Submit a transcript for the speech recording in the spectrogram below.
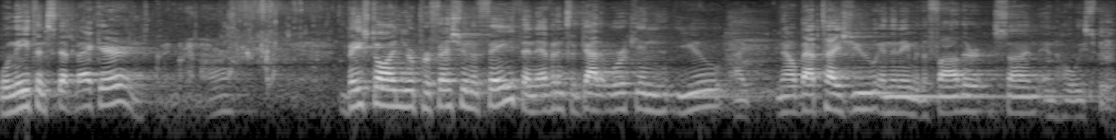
Well, Nathan, step back there. Go ahead and grab my arm. Based on your profession of faith and evidence of God at work in you, I now baptize you in the name of the Father, Son, and Holy Spirit.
